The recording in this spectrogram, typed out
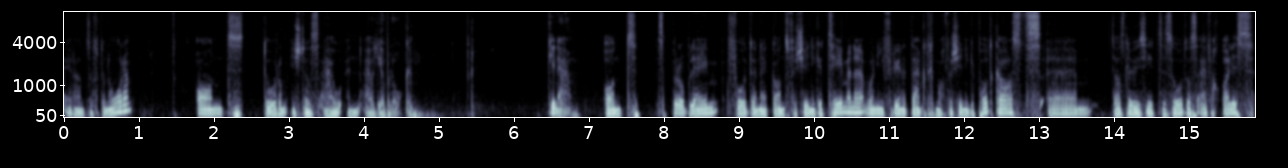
ihr habt es auf den Ohren. Und darum ist das auch ein Audioblog. Genau. Und das Problem von den ganz verschiedenen Themen, wo ich früher dachte, ich mache verschiedene Podcasts, ähm, das löse ich jetzt so, dass einfach alles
